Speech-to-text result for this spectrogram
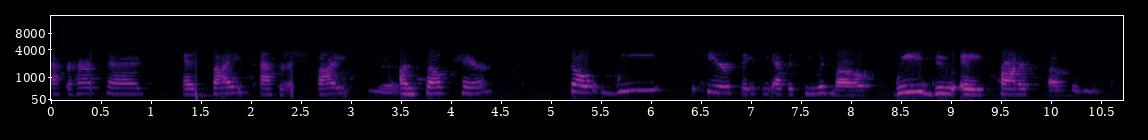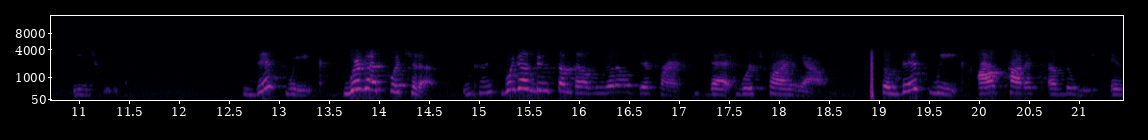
after hashtag, advice after advice on self care. So we here, Stacy, at the Tea with Mo, we do a product of the week each week. This week, we're gonna switch it up. Okay. We're gonna do something a little different that we're trying out. So this week, our product of the week is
